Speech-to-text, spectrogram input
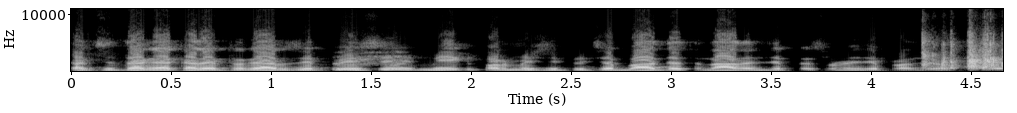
ఖచ్చితంగా కలెక్టర్ గారు చెప్పేసి మీకు పర్మిషన్ ఇప్పించే బాధ్యత నాదని చెప్పేసి నేను చెప్పడం జరుగుతుంది.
